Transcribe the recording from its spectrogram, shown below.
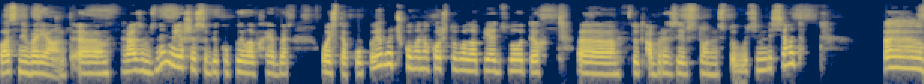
класний варіант. Е, разом з ними я ще собі купила в Хебе ось таку пилочку, вона коштувала 5 злотих. Е, тут абразив 100 на 180. Е,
